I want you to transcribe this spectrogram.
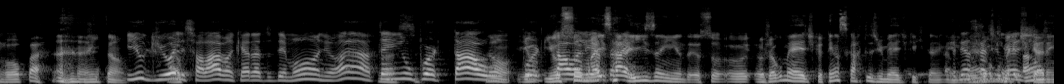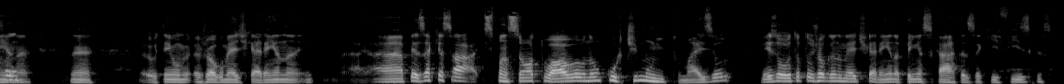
Opa, então. E o Gyo, eles falavam que era do demônio. Ah, tem Nossa. um portal. Não, portal eu, eu sou mais atrás. raiz ainda. Eu, sou, eu, eu, jogo Magic, eu tenho as cartas de Magic aqui também. Tem as cartas de Magic Arena, né? Eu tenho, eu jogo Magic Arena. Apesar que essa expansão atual eu não curti muito, mas eu Vez ou outra eu tô jogando Magic Arena, tem as cartas aqui físicas,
